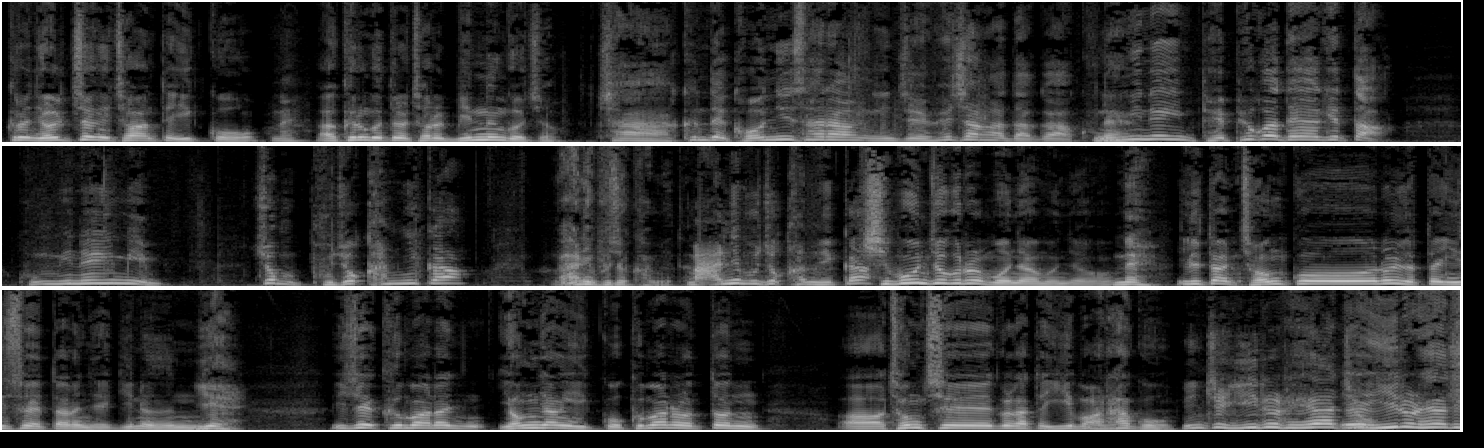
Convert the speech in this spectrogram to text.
그런 열정이 저한테 있고 네. 아, 그런 것들을 저를 믿는 거죠. 자, 근데 건희사랑 이제 회장하다가 국민의힘 대표가 돼야겠다. 국민의힘이 좀 부족합니까? 많이 부족합니다. 많이 부족합니까? 기본적으로는 뭐냐면요. 네. 일단 정권을 일단 인수했다는 얘기는 예. 이제 그만한 역량이 있고 그만한 어떤 어, 정책을 갖다 입안하고 이제 일을 해야죠. 예, 일을 해야 되지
